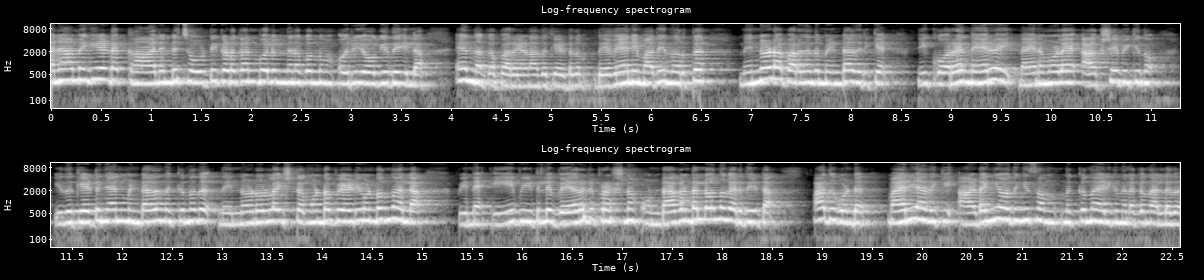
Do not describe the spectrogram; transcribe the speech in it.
അനാമികയുടെ കാലിന്റെ ചോട്ടി കിടക്കാൻ പോലും നിനക്കൊന്നും ഒരു യോഗ്യതയില്ല എന്നൊക്കെ പറയണം. അത് കേട്ടതും ദേവേനി മതി നിർത്ത്. നിന്നോടാ പറഞ്ഞത് മിണ്ടാതിരിക്കാൻ. നീ കുറേ നേരമായി നയനമോളെ ആക്ഷേപിക്കുന്നു. ഇത് കേട്ട് ഞാൻ മിണ്ടാതെ നിൽക്കുന്നത് നിന്നോടുള്ള ഇഷ്ടം കൊണ്ടോ പേടി കൊണ്ടൊന്നുമല്ല. പിന്നെ ഈ വീട്ടിൽ വേറൊരു പ്രശ്നം ഉണ്ടാകണ്ടല്ലോ എന്ന് കരുതിയിട്ടാ. അതുകൊണ്ട് മര്യാദയ്ക്ക് അടങ്ങി ഒതുങ്ങി സം നിൽക്കുന്നതായിരിക്കും നിനക്ക് നല്ലത്.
